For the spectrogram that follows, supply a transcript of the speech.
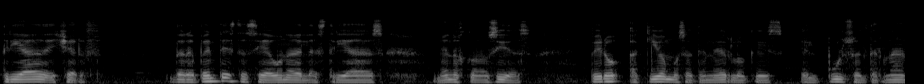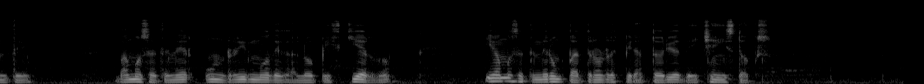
triada de Scherf. De repente esta sea una de las triadas menos conocidas, pero aquí vamos a tener lo que es el pulso alternante, vamos a tener un ritmo de galope izquierdo y vamos a tener un patrón respiratorio de chain stocks.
